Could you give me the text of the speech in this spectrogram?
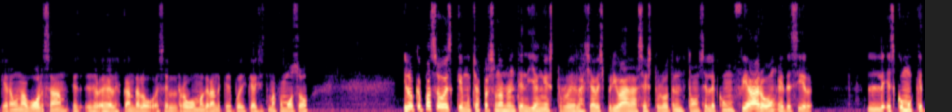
que era una bolsa, es, el escándalo, es el robo más grande que después que existe más famoso. Y lo que pasó es que muchas personas no entendían esto, lo de las llaves privadas, esto, lo otro, entonces le confiaron, es decir, es como que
